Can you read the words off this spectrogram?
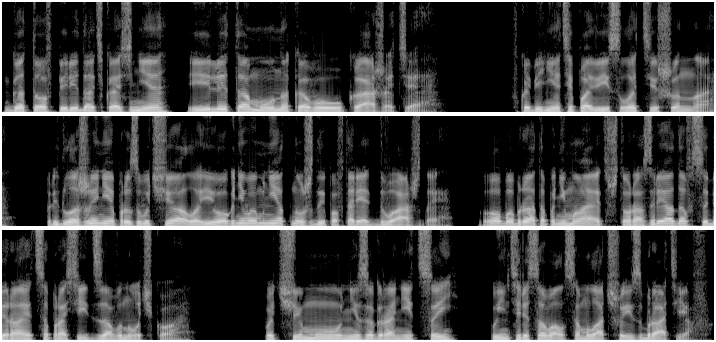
готов передать казне или тому, на кого укажете». В кабинете повисла тишина. Предложение прозвучало, и Огневым нет нужды повторять дважды. Оба брата понимают, что Разрядов собирается просить за внучку. «Почему не за границей?» – поинтересовался младший из братьев.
